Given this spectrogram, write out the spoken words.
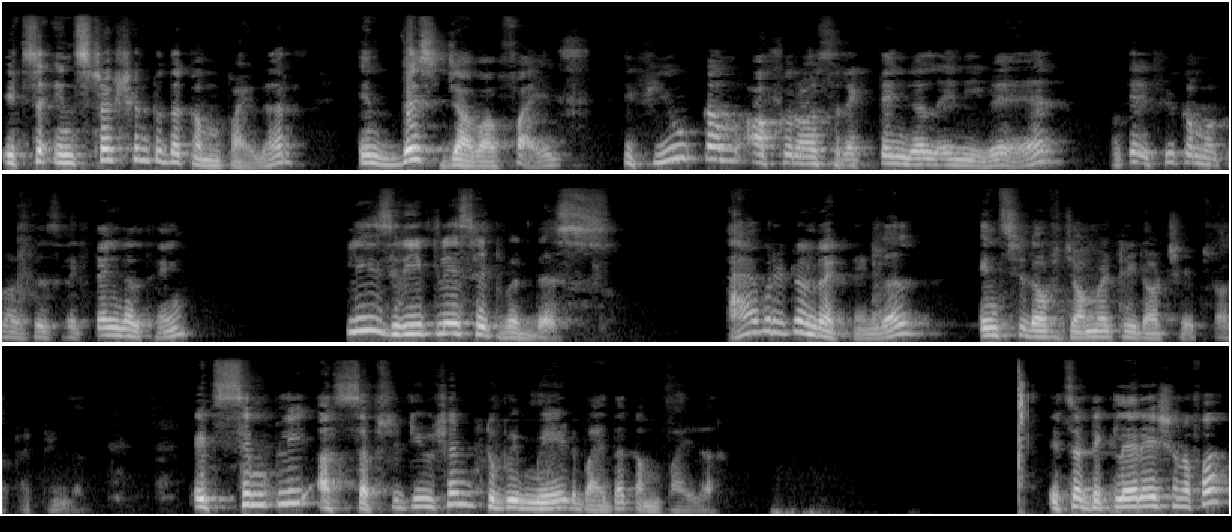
It's an instruction to the compiler in this Java file. If you come across rectangle anywhere, okay, if you come across this rectangle thing, please replace it with this. I have written rectangle instead of geometry.shapes.rectangle. It's simply a substitution to be made by the compiler. It's a declaration of a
